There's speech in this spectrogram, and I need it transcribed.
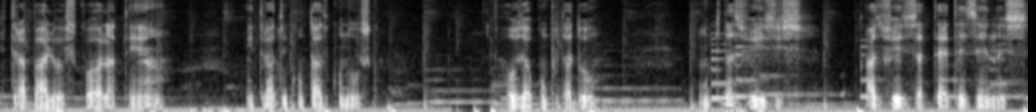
de trabalho ou escola tenha entrado em contato conosco. Ao usar o computador, muitas das vezes, às vezes até dezenas,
